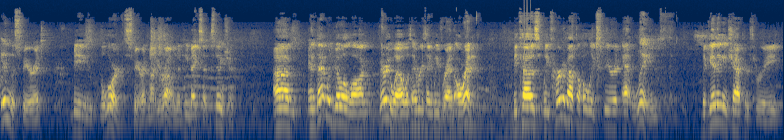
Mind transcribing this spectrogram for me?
in the spirit, being the Lord's spirit, not your own, and he makes that distinction. Um, and that would go along very well with everything we've read already. Because we've heard about the Holy Spirit at length, beginning in chapter 3.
